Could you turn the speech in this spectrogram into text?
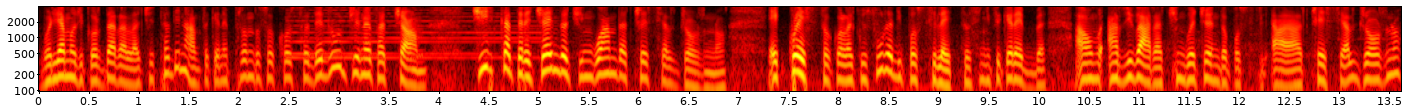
Vogliamo ricordare alla cittadinanza che nel pronto soccorso del Ruggi noi facciamo circa 350 accessi al giorno e questo con la chiusura di posti letto significherebbe arrivare a 500 posti, accessi al giorno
